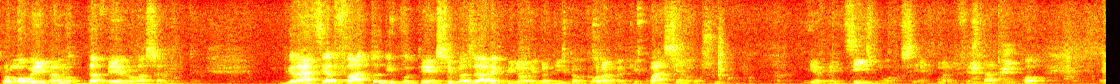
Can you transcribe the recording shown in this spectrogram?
promuovevano davvero la salute grazie al fatto di potersi basare, qui lo ribadisco ancora perché qua siamo su il razzismo, si è manifestato un po', eh,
